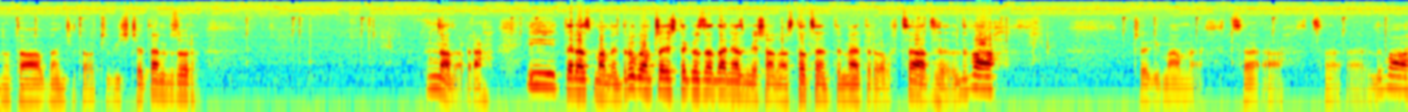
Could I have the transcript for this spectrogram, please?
no to będzie to oczywiście ten wzór. No dobra. I teraz mamy drugą część tego zadania zmieszana 100 cm CaCl2, czyli mamy CaCl2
